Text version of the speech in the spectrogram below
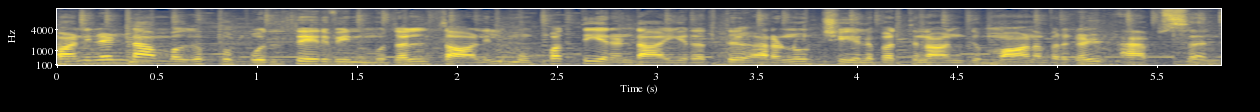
பனிரெண்டாம் வகுப்பு பொதுத் தேர்வின் முதல் தாளில் முப்பத்தி இரண்டாயிரத்து அறுநூற்றி எழுபத்தி நான்கு மாணவர்கள் ஆப்சன்ட்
